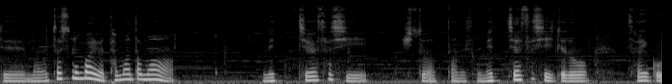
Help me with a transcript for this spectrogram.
で、まあ、私の場合はたまたまめっちゃ優しい人だったんですね。めっちゃ優しいけど最後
